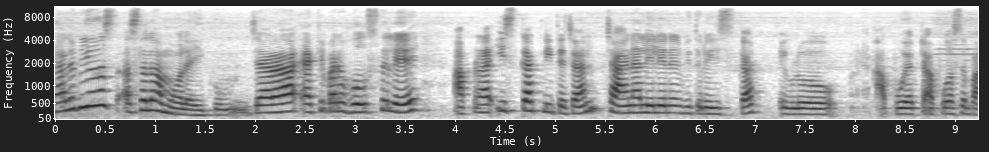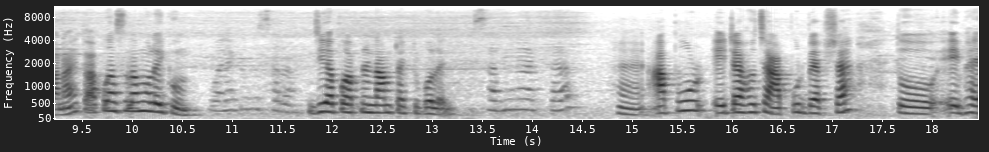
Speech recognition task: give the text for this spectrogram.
হ্যালো বিয়স আসসালামু আলাইকুম। যারা একেবারে হোলসেলে আপনারা স্কার্ট নিতে চান চায়না লিলেনের ভিতরে স্কার্ট এগুলো আপু একটা আপু আছে বানায়। তো আপু আসসালামু আলাইকুম। ওয়ালাইকুম জি আপু আপনার নামটা একটু বলেন। হ্যাঁ আপুর এটা হচ্ছে আপুর ব্যবসা। তো এই ভাই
